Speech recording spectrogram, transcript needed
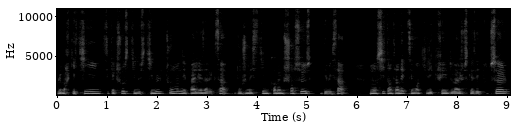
le marketing, c'est quelque chose qui me stimule. Tout le monde n'est pas à l'aise avec ça, donc je m'estime quand même chanceuse d'aimer ça. Mon site internet, c'est moi qui l'ai créé de A jusqu'à Z toute seule.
